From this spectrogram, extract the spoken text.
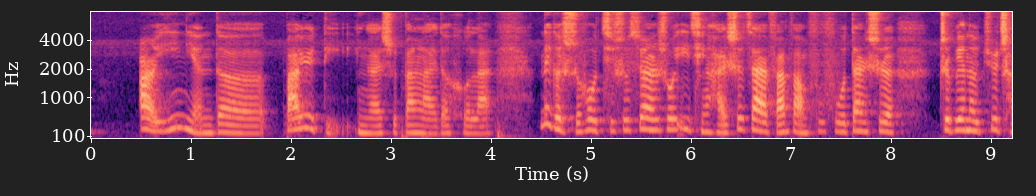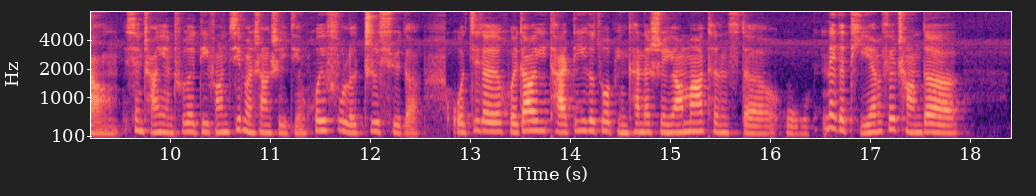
二一年的八月底，应该是搬来的荷兰。那个时候其实虽然说疫情还是在反反复复，但是这边的剧场现场演出的地方基本上是已经恢复了秩序的。我记得回到一塔第一个作品看的是 Young Martins 的舞，那个体验非常的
